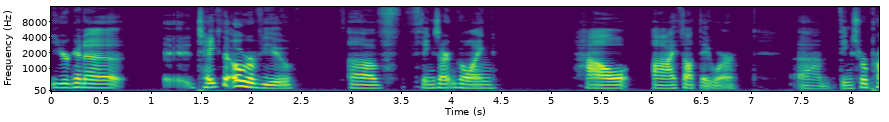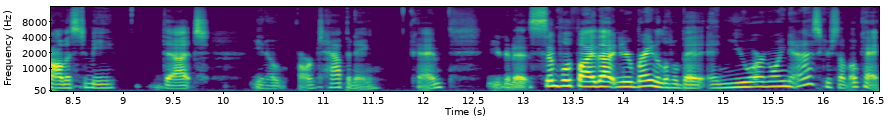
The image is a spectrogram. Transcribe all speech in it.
you're going to eh, take the overview of things aren't going how I thought they were. Um, things were promised to me that, you know, aren't happening. Okay. You're going to simplify that in your brain a little bit and you are going to ask yourself, okay,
